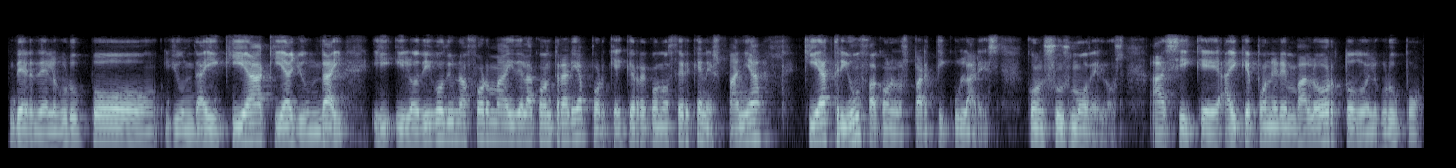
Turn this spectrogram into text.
desde el grupo Hyundai Kia, Kia Hyundai. Y, y lo digo de una forma y de la contraria porque hay que reconocer que en España Kia triunfa con los particulares, con sus modelos. Así que hay que poner en valor todo el grupo.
